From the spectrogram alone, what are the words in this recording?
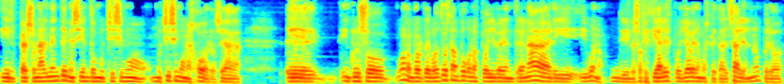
y personalmente me siento muchísimo, muchísimo mejor, o sea, eh, incluso, bueno, porque vosotros tampoco nos podéis ver entrenar y, bueno, y los oficiales pues ya veremos qué tal salen, ¿no? Pero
